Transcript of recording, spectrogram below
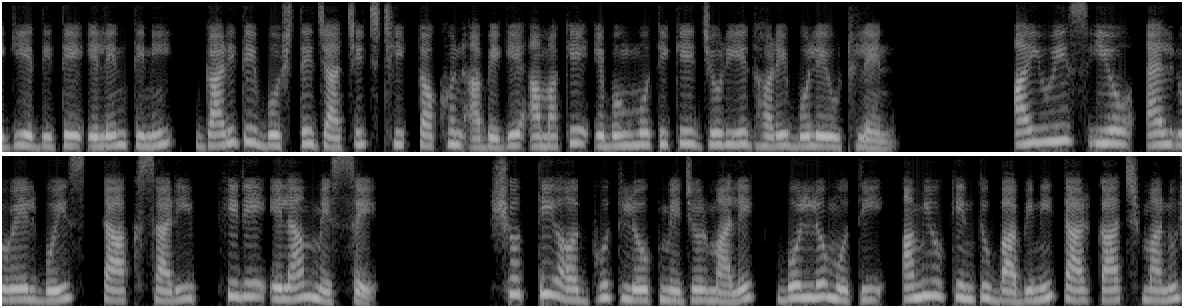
এগিয়ে দিতে এলেন তিনি, গাড়িতে বসতে যাচিস ঠিক তখন আবেগে আমাকে এবং মতিকে জড়িয়ে ধরে বলে উঠলেন আই উইস ইও অ্যাল ওয়েল বইস টাক সারি, ফিরে এলাম মেসে সত্যি অদ্ভুত লোক মেজর মালিক, বলল, মতি, আমিও কিন্তু বাবিনি, তার কাজ মানুষ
